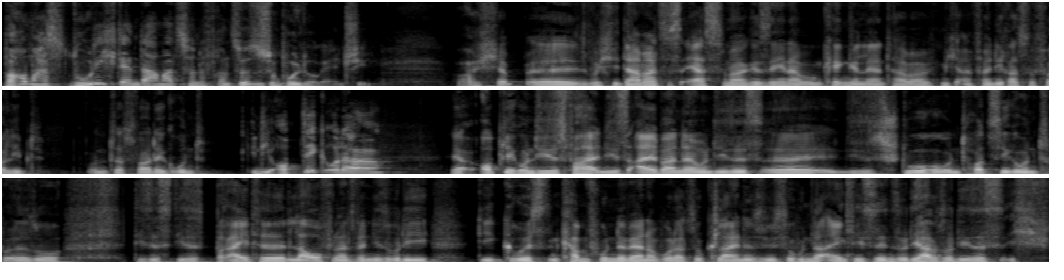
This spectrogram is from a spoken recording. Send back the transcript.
warum hast du dich denn damals für eine französische Bulldogge entschieden? Oh, ich habe, äh, wo ich die damals das erste Mal gesehen habe und kennengelernt habe, habe ich mich einfach in die Rasse verliebt. Und das war der Grund. In die Optik oder? Ja, Optik und dieses Verhalten, dieses alberne und dieses, äh, dieses sture und trotzige und äh, so dieses, dieses breite Laufen, als wenn die so die, die größten Kampfhunde wären, obwohl das so kleine, süße Hunde eigentlich sind. So, die haben so dieses, ich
